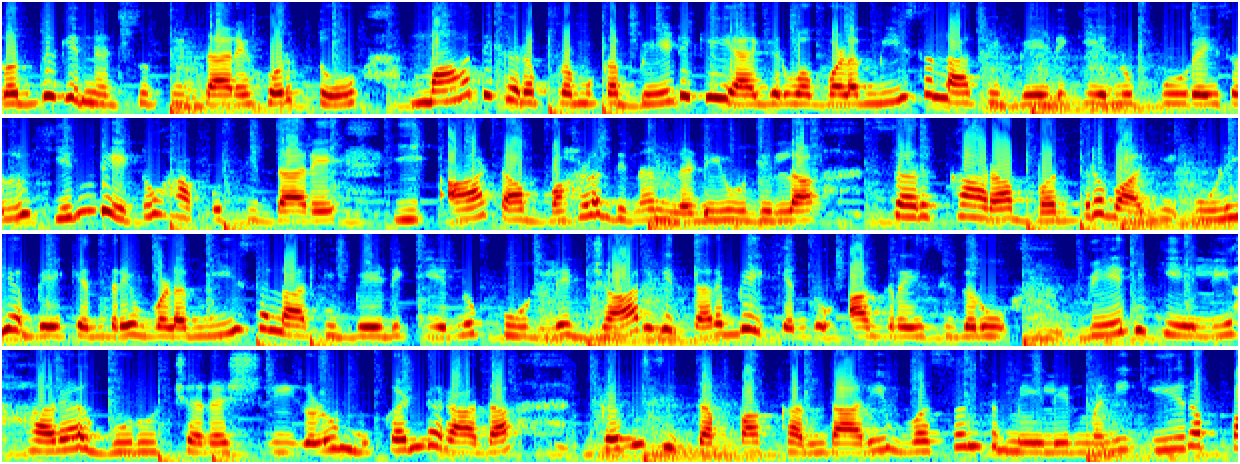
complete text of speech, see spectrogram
ಗದ್ದುಗೆ ನಡೆಸುತ್ತಿದ್ದಾರೆ ಹೊರತು ಮಾದಿಗರ ಪ್ರಮುಖ ಬೇಡಿಕೆಯಾಗಿರುವ ಒಳ ಮೀಸಲಾತಿ ಬೇಡಿಕೆಯನ್ನು ಪೂರೈಸಲು ಹಿಂದೇಟು ಹಾಕುತ್ತಿದ್ದಾರೆ. ಈ ಆಟ ಬಹಳ ದಿನ ನಡೆಯುವುದಿಲ್ಲ. ಸರ್ಕಾರ ಭದ್ರವಾಗಿ ಉಳಿಯಬೇಕೆಂದರೆ ಒಳ ಮೀಸಲಾತಿ ಬೇಡಿಕೆಯನ್ನು ಕೂಡಲೇ ಜಾರಿಗೆ ತರಬೇಕೆಂದು ಆಗ್ರಹಿಸಿದರು. ವೇದಿಕೆಯಲ್ಲಿ ಹರ ಗುರುಚರ ಶ್ರೀಗಳು ಮುಖಂಡರಾದ ಗವಿಸಿದ್ದಪ್ಪ ಕಂದಾರಿ, ವಸಂತ ಮೇಲಿನ್ಮನಿ, ಈರಪ್ಪ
